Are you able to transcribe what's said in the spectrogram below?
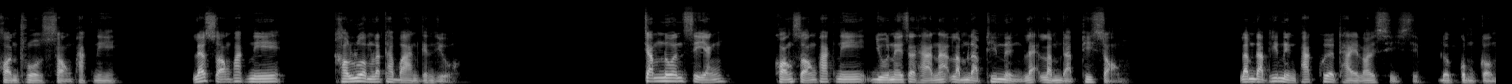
คอนโทรลสองพักนี้ แล้วสองพักนี้เขาร่วมรัฐบาลกันอยู่จำนวนเสียงของสองพักนี้อยู่ในสถานะลำดับที่หนึ่งและลำดับที่สองลำดับที่หนึ่งพักเพื่อไทยร้อยสี่สิบโดยกลม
